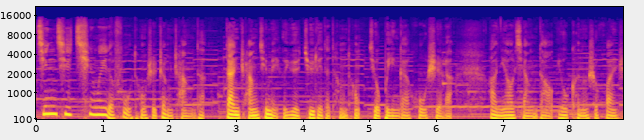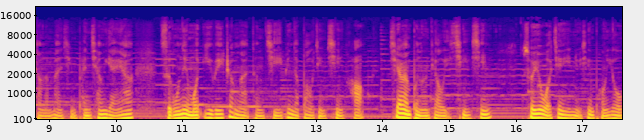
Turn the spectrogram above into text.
经期轻微的腹痛是正常的，但长期每个月剧烈的疼痛就不应该忽视了。啊，你要想到有可能是患上了慢性盆腔炎呀、子宫内膜异位症啊等疾病的报警信号，千万不能掉以轻心。所以我建议女性朋友，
